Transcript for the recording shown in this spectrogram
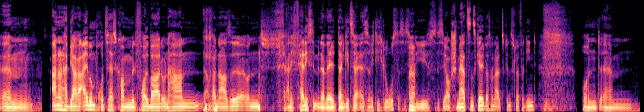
ähm, anderthalb Jahre Albumprozess kommen mit Vollbart und Haaren auf der Nase und eigentlich fertig sind mit der Welt, dann geht's ja erst richtig los. Das ist ja, Ja. die, das ist ja auch Schmerzensgeld, was man als Künstler verdient. Und ähm,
